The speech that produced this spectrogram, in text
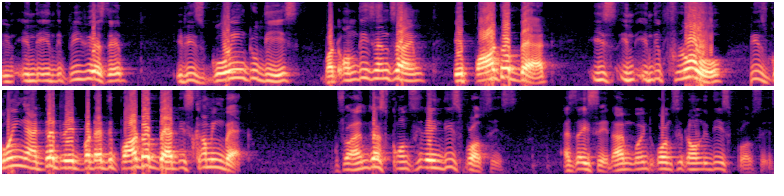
in, in the in the previous step it is going to this, but on this enzyme a part of that is in, in the flow it is going at that rate, but at the part of that is coming back. So, I am just considering this process as I said I am going to consider only this process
